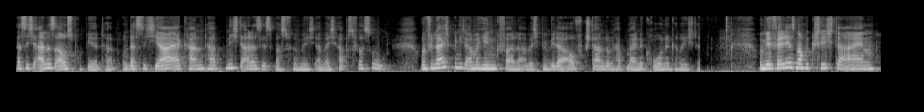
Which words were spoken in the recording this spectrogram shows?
dass ich alles ausprobiert habe und dass ich ja erkannt habe, nicht alles ist was für mich, aber ich habe es versucht. Und vielleicht bin ich einmal hingefallen, aber ich bin wieder aufgestanden und habe meine Krone gerichtet. Und mir fällt jetzt noch eine Geschichte ein,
